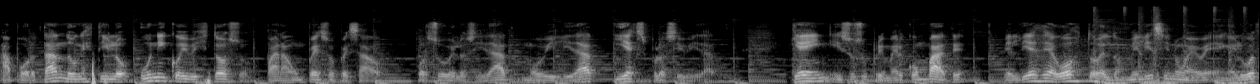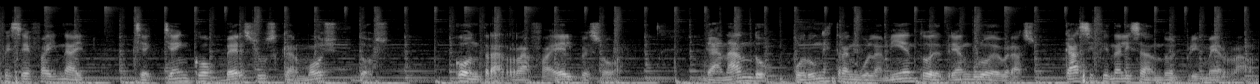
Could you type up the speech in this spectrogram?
aportando un estilo único y vistoso para un peso pesado, por su velocidad, movilidad y explosividad. Kane hizo su primer combate el 10 de agosto del 2019 en el UFC Fight Night Chechenko versus Karmosh 2 contra Rafael Pessoa, ganando por un estrangulamiento de triángulo de brazo, casi finalizando el primer round.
